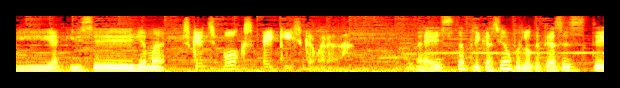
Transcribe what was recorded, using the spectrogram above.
y aquí se llama Sketchbox X, camarada. A esta aplicación pues lo que te hace es este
